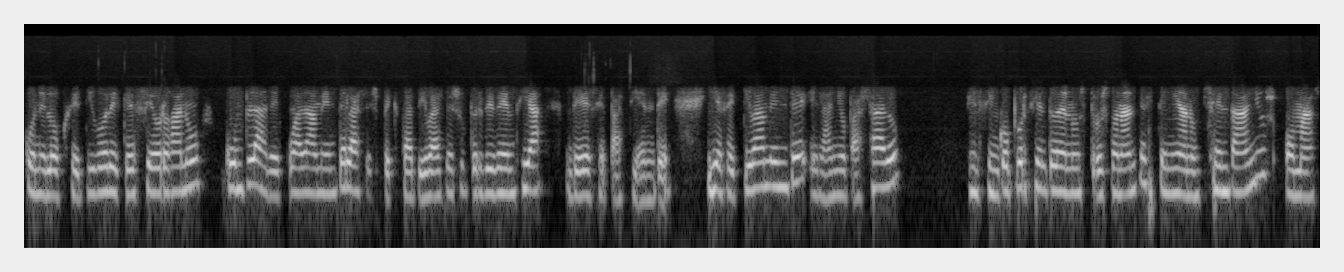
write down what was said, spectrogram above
con el objetivo de que ese órgano cumpla adecuadamente las expectativas de supervivencia de ese paciente. Y efectivamente, el año pasado, el 5% de nuestros donantes tenían 80 años o más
